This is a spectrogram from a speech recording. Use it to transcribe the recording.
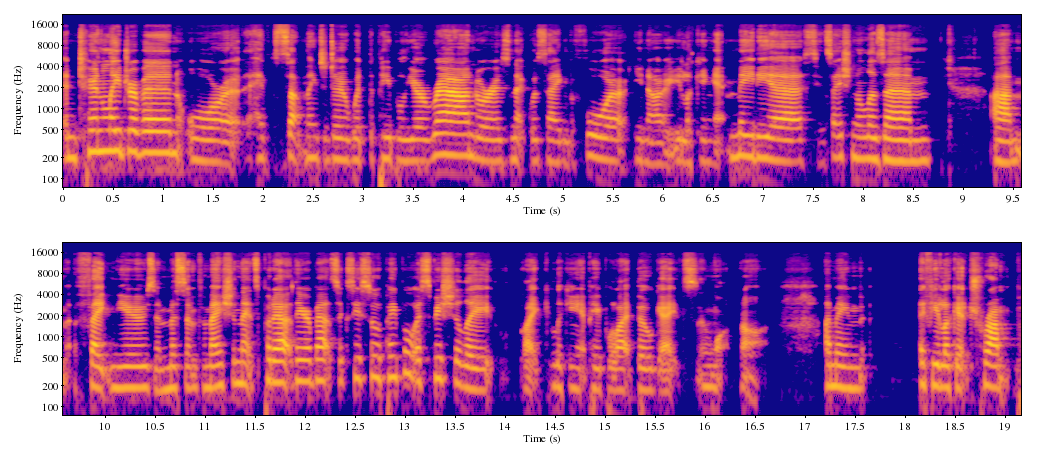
internally driven or have something to do with the people you're around, or as Nick was saying before, you know, you're looking at media, sensationalism, um, fake news, and misinformation that's put out there about successful people, especially like looking at people like Bill Gates and whatnot. I mean, if you look at Trump,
